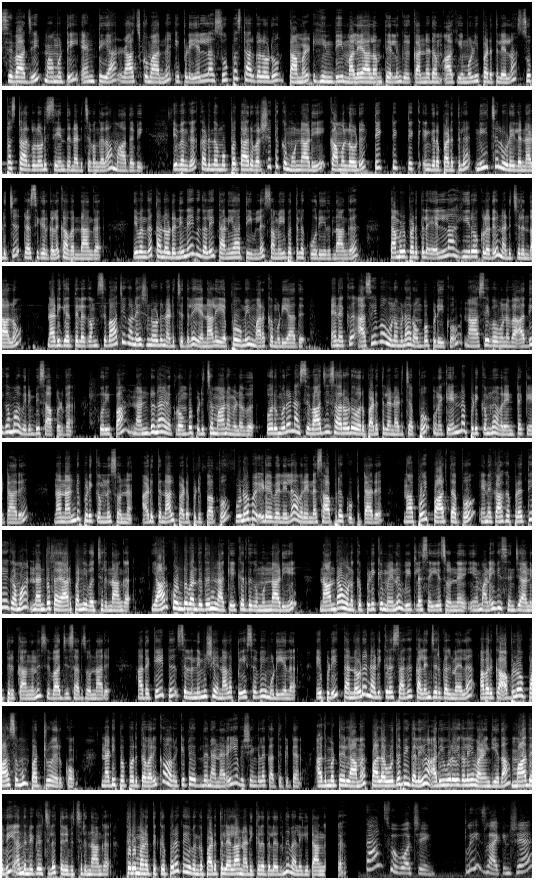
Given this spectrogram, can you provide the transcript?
சிவாஜி மம்முட்டி என்டிஆர் ராஜ்குமார்னு இப்படி எல்லா சூப்பர் ஸ்டார்களோடும் தமிழ் ஹிந்தி மலையாளம் தெலுங்கு கன்னடம் ஆகிய மொழி படத்துல எல்லாம் சூப்பர் ஸ்டார்களோடு சேர்ந்து நடிச்சவங்க தான் மாதவி. இவங்க கடந்த முப்பத்தாறு வருஷத்துக்கு முன்னாடியே கமலோடு டிக் டிக் டிக்ங்கிற படத்துல நீச்சல் உடையில நடிச்சு ரசிகர்களை கவர்ந்தாங்க. இவங்க தன்னோட நினைவுகளை தனியார் டிவியில் சமீபத்தில் கூறியிருந்தாங்க. தமிழ் படத்தில் எல்லா ஹீரோக்களோடையும் நடிச்சிருந்தாலும் நடிகர் திலகம் சிவாஜி கணேசனோடு நடித்ததில் என்னால் எப்பவுமே மறக்க முடியாது. எனக்கு அசைவ உணவுனா ரொம்ப பிடிக்கும். நான் அசைவ உணவை அதிகமாக விரும்பி சாப்பிடுவேன். குறிப்பாக நண்டுனா எனக்கு ரொம்ப பிடிச்சமான உணவு. ஒரு முறை நான் சிவாஜி சாரோட ஒரு படத்தில் நடித்தப்போ உனக்கு என்ன பிடிக்கும்னு அவர் என்கிட்ட கேட்டார். நான் நண்டு பிடிக்கும்னு சொன்னேன். அடுத்த நாள் படப்பிடிப்பப்போ உணவு இடைவெளியில் அவர் என்னை சாப்பிட கூப்பிட்டாரு. நான் போய் பார்த்தப்போ எனக்காக பிரத்யேகமாக நண்டு தயார் பண்ணி வச்சிருந்தாங்க. யார் கொண்டு வந்ததுன்னு நான் கேட்கறதுக்கு முன்னாடியே நான் தான் உனக்கு பிடிக்குமேன்னு வீட்டில் செய்ய சொன்னேன். என் மனைவி செஞ்சு அனுப்பியிருக்காங்கன்னு சிவாஜி சார் சொன்னாரு. அதை கேட்டு சில நிமிஷம் என்னால் பேசவே முடியல. இப்படி தன்னோட நடிக்கிற சக கலைஞர்கள் மேல அவருக்கு அவ்வளோ பாசமும் பற்றும் இருக்கும். நடிப்பை பொறுத்த வரைக்கும் அவர்கிட்ட இருந்து நான் நிறைய விஷயங்களை கத்துக்கிட்டேன். அது மட்டும் இல்லாம பல உதவிகளையும் அறிவுரைகளையும் வழங்கியதா மாதவி அந்த நிகழ்ச்சியில தெரிவிச்சிருந்தாங்க. திருமணத்துக்கு பிறகு இவங்க படத்துல எல்லாம் நடிக்கிறதுல இருந்து விலகிட்டாங்க. தேங்க்ஸ் ஃபார் வாட்சிங் please like and share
